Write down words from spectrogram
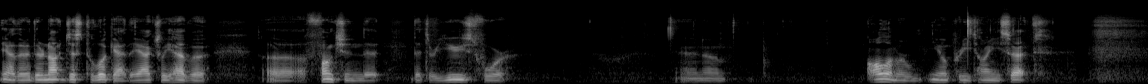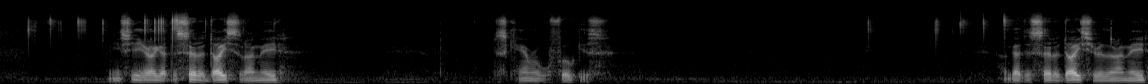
yeah, they're they're not just to look at. They actually have a a function that that they're used for. And um, all of them are you know pretty tiny sets. And you see here I got the set of dice that I made. This camera will focus. I got this set of dice here that I made.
